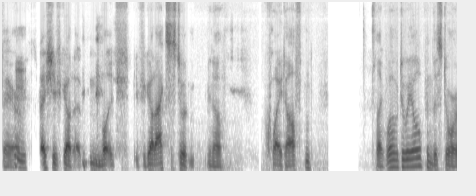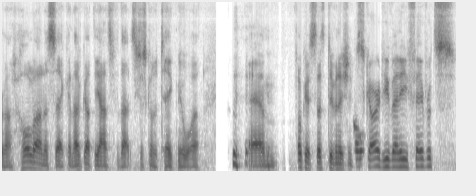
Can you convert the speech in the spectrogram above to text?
fair. Hmm. Especially if you've got a, if, if you got access to it, you know, quite often. It's like, well, do we open this door or not? Hold on a second, I've got the answer for that. It's just going to take me a while. Um, okay, so that's divination. Oh. Scarr, do you have any favorites?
